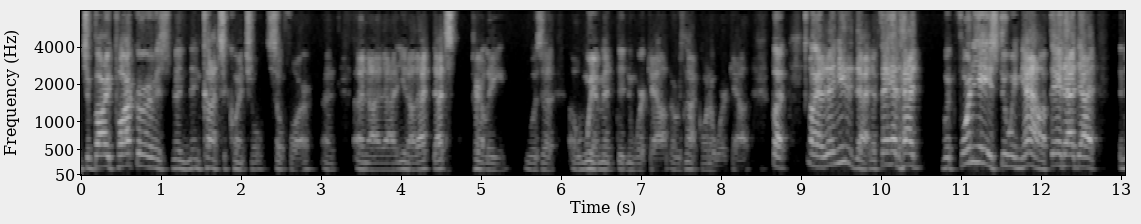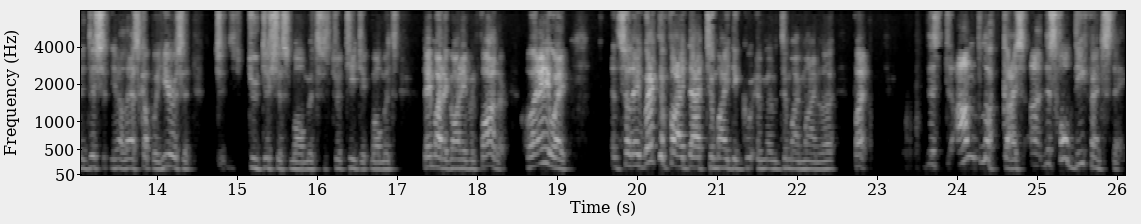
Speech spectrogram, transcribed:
Jabari Parker has been inconsequential so far, and and uh, you know that that's apparently was a, a whim. It didn't work out, or was not going to work out. But uh, they needed that. If they had had what Fournier is doing now, if they had had that in addition, you know, last couple of years, ju- judicious moments, strategic moments, they might have gone even farther. Well, anyway, and so they rectified that to my degree, to my mind. But this, I'm look, guys, uh, this whole defense thing,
